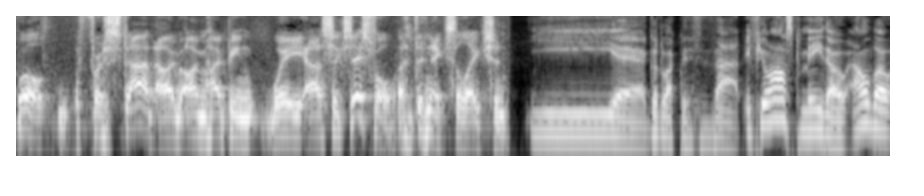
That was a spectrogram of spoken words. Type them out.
Well, for a start, I'm, I'm hoping we are successful at the next election. Yeah, good luck with that. If you ask me, though, Albo.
